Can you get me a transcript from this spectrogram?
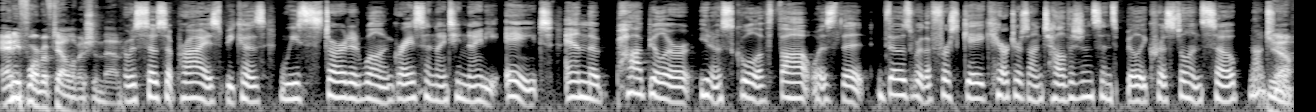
any form of television then. I was so surprised because we started Will and Grace in 1998, and the popular, you know, school of thought was that those were the first gay characters on television since Billy Crystal and Soap. Not true. Yeah.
